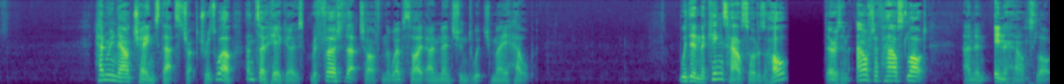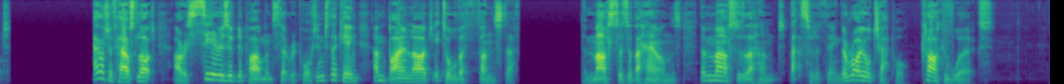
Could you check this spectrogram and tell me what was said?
Henry now changed that structure as well, and so here goes. Refer to that chart on the website I mentioned, which may help. Within the King's household as a whole, there is an out of house lot and an in house lot. Out of house lot are a series of departments that report into the king, and by and large, it's all the fun stuff. The Masters of the Hounds, the Masters of the Hunt, that sort of thing, the Royal Chapel, Clerk of Works.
